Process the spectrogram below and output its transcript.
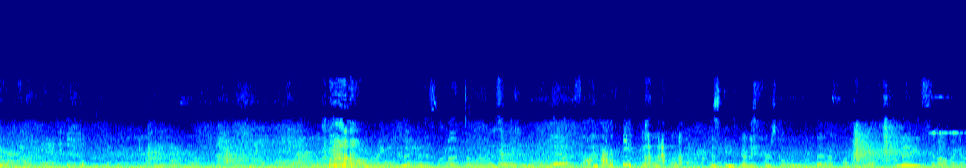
oh my goodness, adorable. Yes, so happy. He's got his first goal. Nice. Oh my god.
